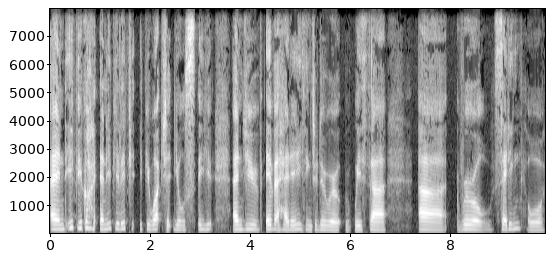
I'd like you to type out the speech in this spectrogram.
And if you got, and if you if you, if you watch it, you'll you, and you've ever had anything to do with uh, uh, rural setting or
